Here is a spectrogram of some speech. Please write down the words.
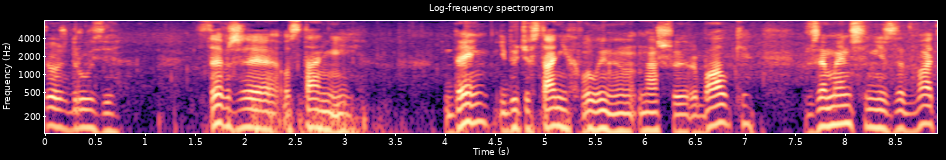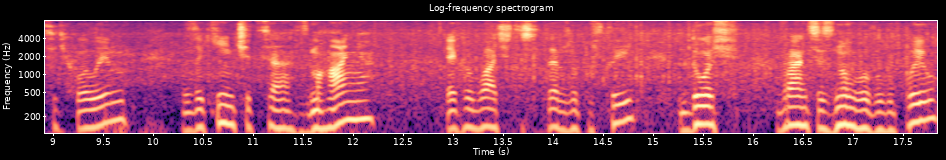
Що ж, друзі, це вже останній день, ідуть останні хвилини нашої рибалки. Вже менше ніж за 20 хвилин закінчиться змагання. Як ви бачите, що це вже пустий. Дощ вранці знову влупив.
